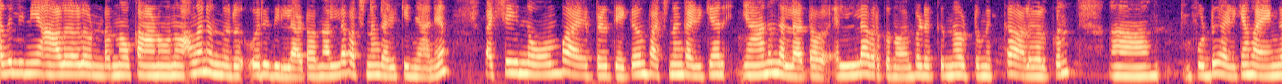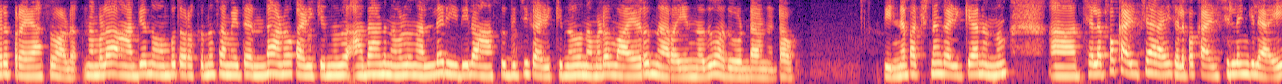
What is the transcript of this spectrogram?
അതിലിനി ആളുകളുണ്ടെന്നോ കാണുമെന്നോ അങ്ങനെയൊന്നും ഒരു ഒരിതില്ല കേട്ടോ. നല്ല ഭക്ഷണം കഴിക്കും ഞാൻ പക്ഷേ ഈ നോമ്പായപ്പോഴത്തേക്കും ഭക്ഷണം കഴിക്കാൻ ഞാനെന്നല്ല കേട്ടോ. എല്ലാവർക്കും നോമ്പെടുക്കുന്ന ഒട്ടുമിക്ക ആളുകൾക്കും ഫുഡ് കഴിക്കാൻ ഭയങ്കര പ്രയാസമാണ്. നമ്മൾ ആദ്യം നോമ്പ് തുറക്കുന്ന സമയത്ത് എന്താണോ കഴിക്കുന്നത് അതാണ് നമ്മൾ നല്ല രീതിയിൽ ആസ്വദിച്ച് കഴിക്കുന്നതും നമ്മുടെ വയറ് നിറയുന്നതും അതുകൊണ്ടാണ് കേട്ടോ. പിന്നെ ഭക്ഷണം കഴിക്കാനൊന്നും ചിലപ്പോൾ കഴിച്ചാലായി ചിലപ്പോൾ കഴിച്ചില്ലെങ്കിലായി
